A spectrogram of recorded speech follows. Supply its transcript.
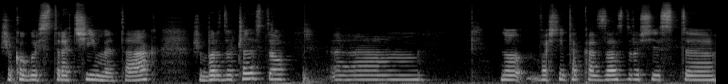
że kogoś stracimy, tak? Że bardzo często no właśnie taka zazdrość jest e,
